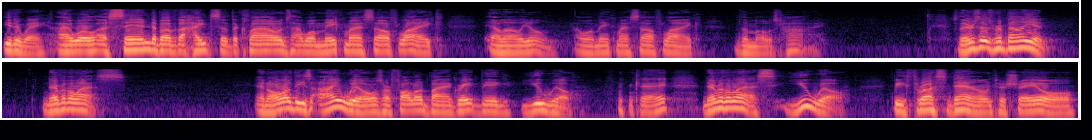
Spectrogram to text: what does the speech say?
Either way, I will ascend above the heights of the clouds. I will make myself like El Elyon. I will make myself like the Most High. So there's his rebellion. Nevertheless, and all of these I wills are followed by a great big you will. Okay? Nevertheless, you will be thrust down to Sheol,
